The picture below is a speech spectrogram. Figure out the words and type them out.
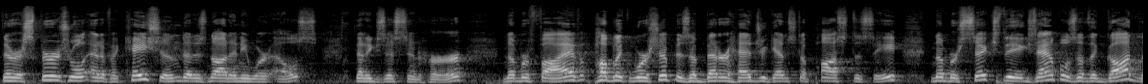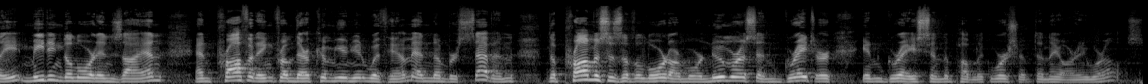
there is spiritual edification that is not anywhere else that exists in her. Number five, public worship is a better hedge against apostasy. Number six, the examples of the godly meeting the Lord in Zion and profiting from their communion with Him. And number seven, the promises of the Lord are more numerous and greater in grace in the public worship than they are anywhere else.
